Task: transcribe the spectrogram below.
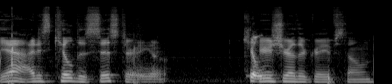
Yeah, I just killed his There sister. you go. Kill. Here's your other gravestone.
